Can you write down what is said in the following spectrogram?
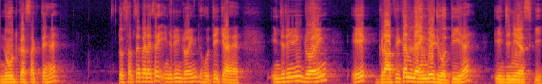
नोट कर सकते हैं। तो सबसे पहले से इंजीनियरिंग ड्राइंग होती क्या है? इंजीनियरिंग ड्राइंग एक ग्राफिकल लैंग्वेज होती है इंजीनियर्स की।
